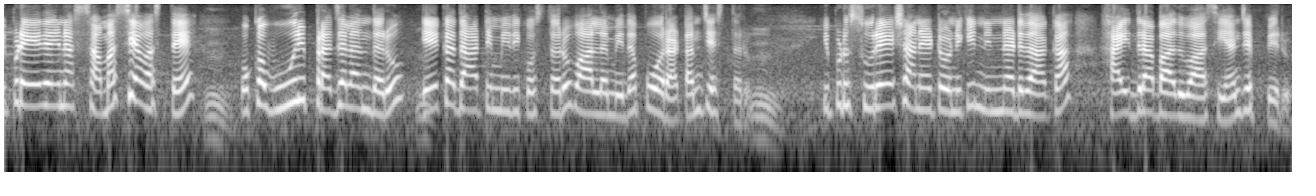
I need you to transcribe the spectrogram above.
ఇప్పుడు ఏదైనా సమస్య వస్తే ఒక ఊరి ప్రజలందరూ ఏకదాటి మీదకి వస్తారు వాళ్ళ మీద పోరాటం చేస్తారు. ఇప్పుడు సురేష్ అనేటోనికి నిన్నటిదాకా హైదరాబాద్ వాసి అని చెప్పారు.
